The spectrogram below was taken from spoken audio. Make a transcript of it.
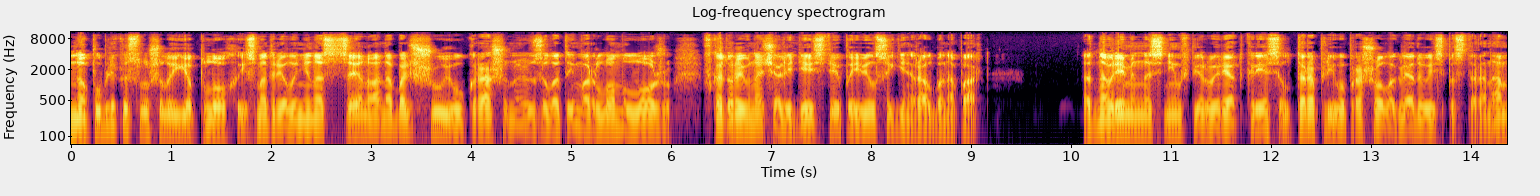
Но публика слушала ее плохо и смотрела не на сцену, а на большую, украшенную золотым орлом ложу, в которой в начале действия появился генерал Бонапарт. Одновременно с ним в первый ряд кресел торопливо прошел, оглядываясь по сторонам,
